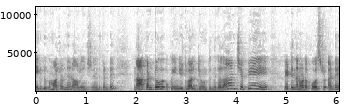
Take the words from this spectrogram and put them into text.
నెగిటివ్గా మాట్లాడినా నేను ఆలోచించను. ఎందుకంటే నాకంటూ ఒక ఇండివిజువాలిటీ ఉంటుంది కదా అని చెప్పి పెట్టిందనమాట పోస్ట్. అంటే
